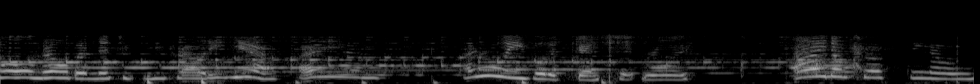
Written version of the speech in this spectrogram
You all know about net neutrality. Yeah, I um, I really vote against it. Really, I don't trust you know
